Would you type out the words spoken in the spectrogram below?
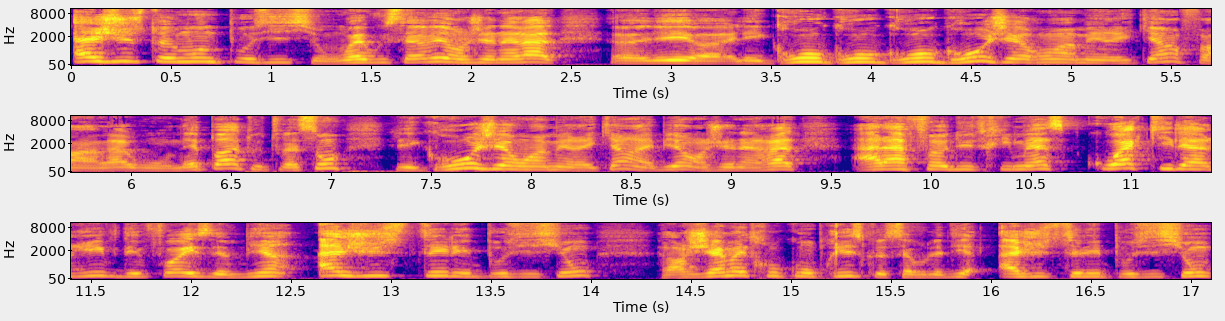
Ajustement de position. Ouais, vous savez, en général, euh, les, euh, les gros, gros, gros, gros gérants américains, enfin là où on n'est pas, de toute façon, les gros gérants américains, eh bien, en général, à la fin du trimestre, quoi qu'il arrive, des fois, ils aiment bien ajuster les positions. Alors, j'ai jamais trop compris ce que ça voulait dire ajuster les positions,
